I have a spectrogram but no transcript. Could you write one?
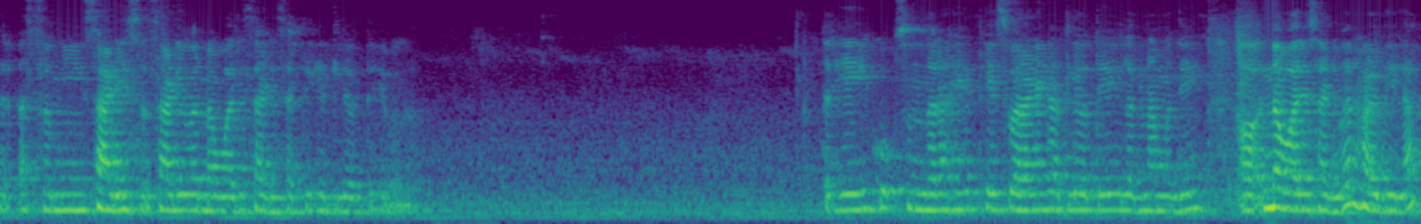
तर असं मी साडी साडीवर नऊवारी साडीसाठी घेतले होते हे बघा. तर हेही खूप सुंदर आहेत. हे स्वराने घातले होते लग्नामध्ये नवारी नऊवारी साडीवर हळदीला.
